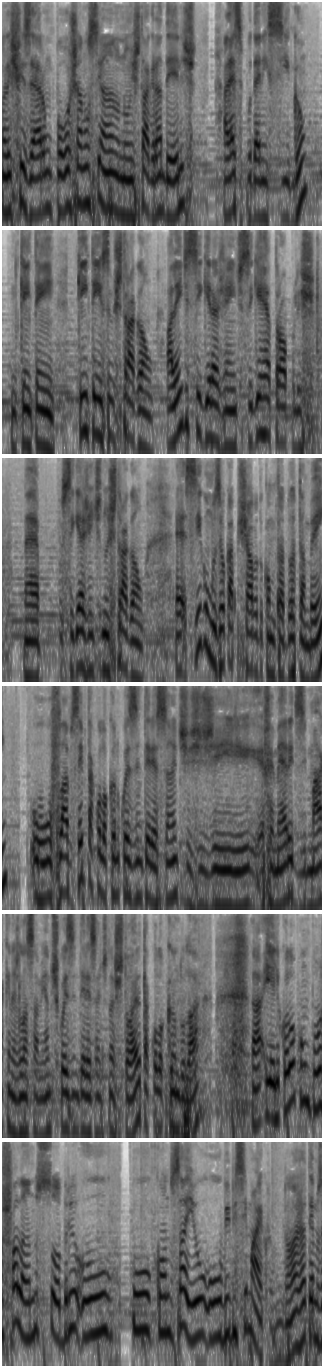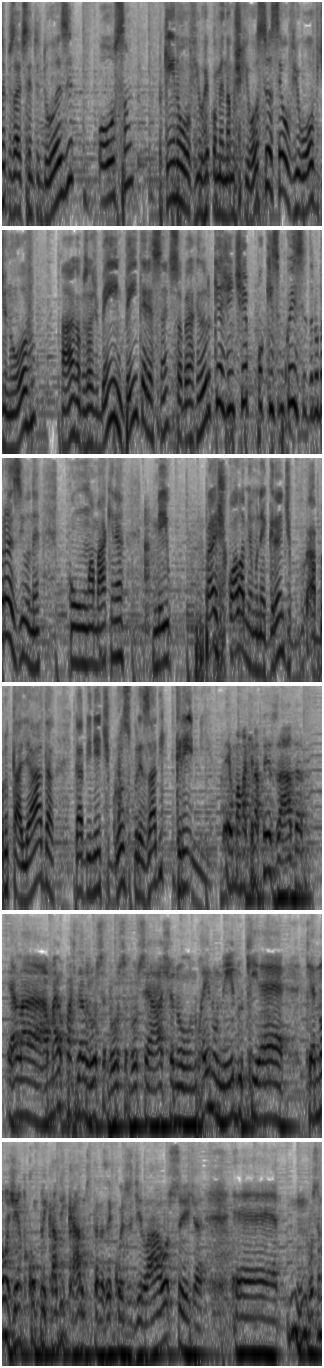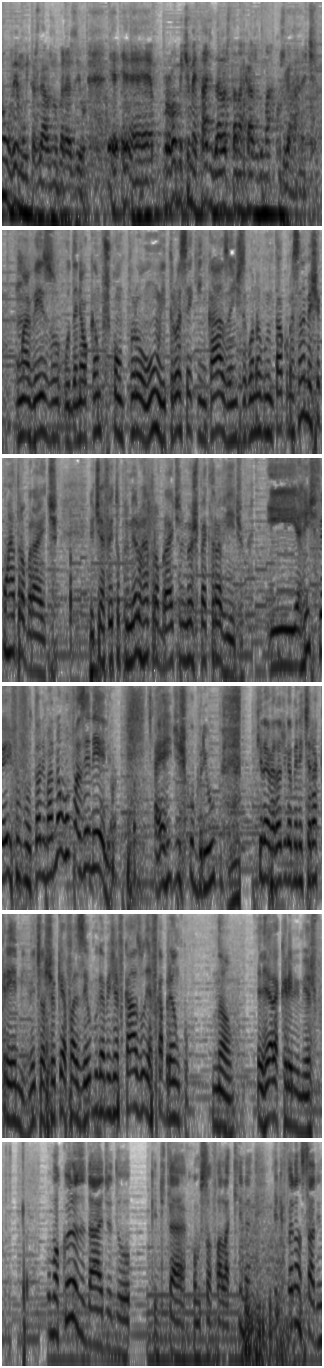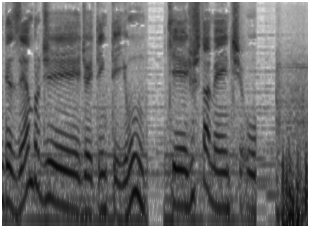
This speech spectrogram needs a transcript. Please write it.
Eles fizeram um post anunciando no Instagram deles. Aliás, se puderem, sigam. Quem tem, quem tem seu estragão, além de seguir a gente, seguir Retrópolis, né? Seguir a gente no estragão. É, siga o Museu Capixaba do Computador também. O, o Flávio sempre está colocando coisas interessantes de efemérides e máquinas, lançamentos, coisas interessantes na história, está colocando lá. Ah, e ele colocou um post falando sobre o, o quando saiu o BBC Micro. Então nós já temos o episódio 112. Ouçam. Quem não ouviu, recomendamos que ouça. Se você ouviu, ouve de novo. Ah, um episódio bem, bem interessante sobre a arquitetura que a gente é pouquíssimo conhecido no Brasil, né? Com uma máquina meio para a escola mesmo, né? Grande, abrutalhada, gabinete grosso, prezado e creme. É uma máquina pesada. Ela, a maior parte delas você, você, você acha no, no, Reino Unido que é que é nojento, complicado e caro de trazer coisas de lá. Ou seja, é, você não vê muitas delas no Brasil. É, é, provavelmente metade delas está na casa do Marcos Garnett uma vez o Daniel Campos comprou um e trouxe aqui em casa. A gente quando estava começando a mexer com Retrobrite. Eu tinha feito o primeiro Retrobrite no meu Spectra Video. E a gente fez, foi futuro animado, não vou fazer nele. Aí a gente descobriu que na verdade o gabinete era creme. A gente achou que ia fazer, o gabinete ia ficar azul, ia ficar branco. Não, ele era creme mesmo. Uma curiosidade do que a gente tá, começou a falar aqui, né? Ele foi lançado em dezembro de, de 81, que justamente o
